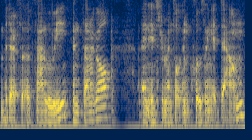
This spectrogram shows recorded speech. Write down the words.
Madrasa of Saint Louis in Senegal and instrumental in closing it down,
